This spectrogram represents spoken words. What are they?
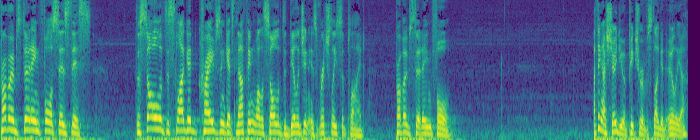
Proverbs 13:4 says this The soul of the sluggard craves and gets nothing, while the soul of the diligent is richly supplied. Proverbs 13 4. I think I showed you a picture of a sluggard earlier.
